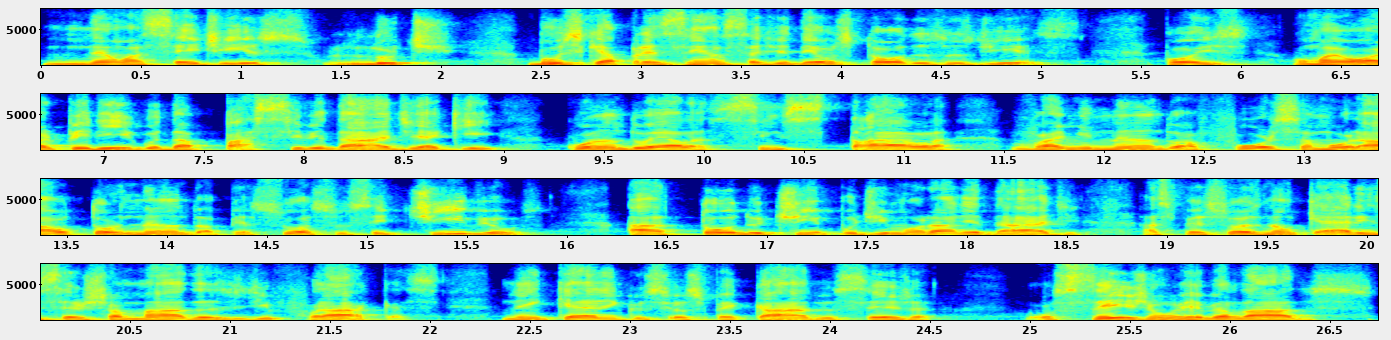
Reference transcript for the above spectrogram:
Não aceite isso, lute, busque a presença de Deus todos os dias, pois o maior perigo da passividade é que quando ela se instala, vai minando a força moral, tornando a pessoa suscetível a todo tipo de imoralidade. As pessoas não querem ser chamadas de fracas, nem querem que os seus pecados sejam ou sejam revelados,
